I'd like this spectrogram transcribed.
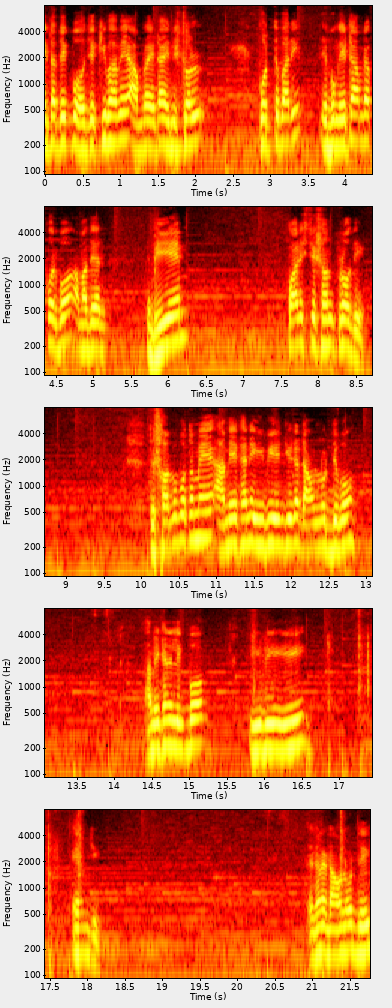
এটা দেখব যে কীভাবে আমরা এটা ইনস্টল করতে পারি এবং এটা আমরা করব আমাদের ভিএম পাওয়ার স্টেশন প্রো দিয়ে। তো সর্বপ্রথমে আমি এখানে ইবিএনজিটা ডাউনলোড দেব। আমি এখানে লিখব ইবিই এনজি এখানে ডাউনলোড দিই।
